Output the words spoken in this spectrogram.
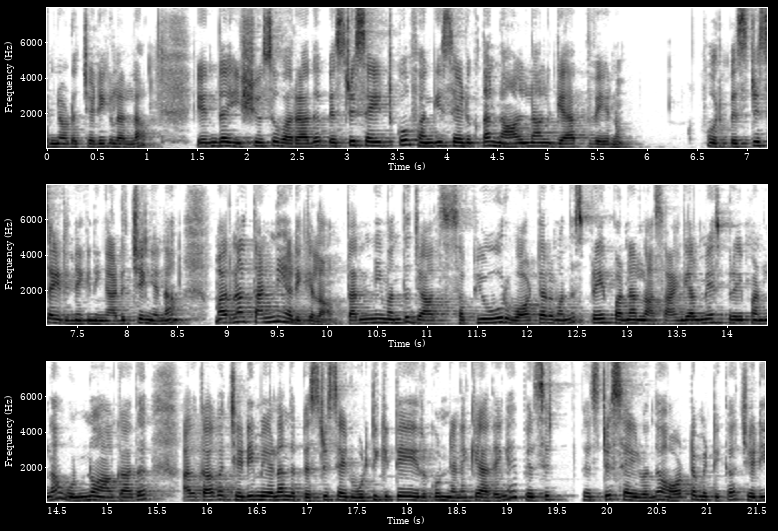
என்னோடய செடிகளெல்லாம் எந்த இஷ்யூஸும் வராது. பெஸ்டிசைடுக்கும் ஃபங்கிசைடுக்கும் தான் நாலு நாள் கேப் வேணும். ஒரு பெஸ்டிசைடு இன்றைக்கி நீங்கள் அடிச்சிங்கன்னா மறுநாள் தண்ணி அடிக்கலாம். தண்ணி வந்து ஜாஸ்தி ப்யூர் வாட்டரை வந்து ஸ்ப்ரே பண்ணலாம். சாயங்காலமே ஸ்ப்ரே பண்ணலாம். ஒன்றும் ஆகாது. அதுக்காக செடி மேலே அந்த பெஸ்டிசைடு ஒட்டிக்கிட்டே இருக்கும்னு நினைக்காதீங்க. பெஸ்டி பெஸ்டிசைடு வந்து ஆட்டோமேட்டிக்காக செடி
